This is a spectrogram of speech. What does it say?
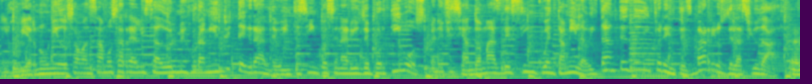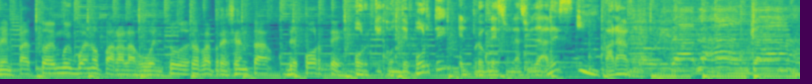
el Gobierno Unidos Avanzamos ha realizado el mejoramiento integral de 25 escenarios deportivos, beneficiando a más de 50 mil habitantes de diferentes barrios de la ciudad. El impacto es muy bueno para la juventud, esto representa deporte. Porque con deporte, el progreso en la ciudad es imparable. Florida Blanca,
